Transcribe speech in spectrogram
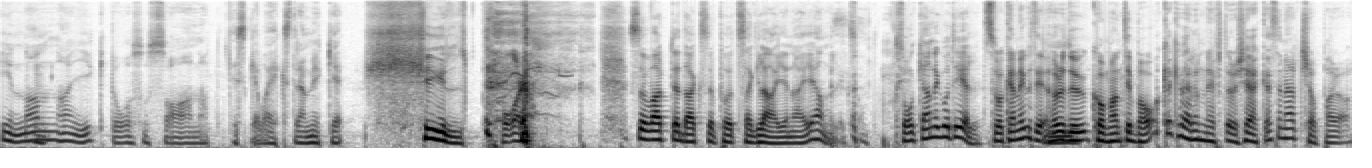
innan mm. han gick då så sa han att det ska vara extra mycket skylt på dem. så vart det dags att putsa glajjorna igen liksom. Så kan det gå till. Så kan det gå till. Mm. Hörru du, kom han tillbaka kvällen efter och käkade sin ärtsoppa då?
